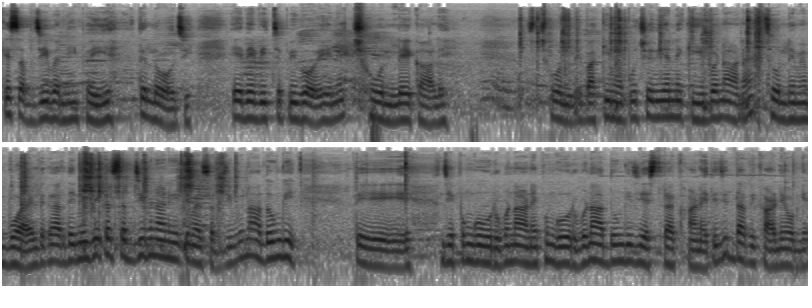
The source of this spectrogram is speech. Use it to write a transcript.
ਕਿ ਸਬਜ਼ੀ ਬਣੀ ਪਈ ਹੈ। ਤੇ ਲੋ ਜੀ, ਇਹਦੇ ਵਿੱਚ ਭਿਗੋਏ ਨੇ ਛੋਲੇ ਕਾਲੇ। ਛੋਲੇ, ਬਾਕੀ ਮੈਂ ਪੁੱਛਦੀ ਹਾਂ ਨੇ ਕੀ ਬਣਾਉਣਾ ਛੋਲੇ ਮੈਂ ਬੋਇਲਡ ਕਰ ਦੇਣੀ ਜੇਕਰ ਸਬਜ਼ੀ ਬਣਾਉਣੀ ਹੈ ਤੇ ਮੈਂ ਸਬਜ਼ੀ ਬਣਾ ਦੂੰਗੀ ਤੇ ਜੇ ਪੰਗੂਰ ਬਣਾਣੇ ਪੰਗੂਰ ਬਣਾ ਦੂੰਗੀ ਜੇ, ਇਸ ਤਰ੍ਹਾਂ ਖਾਣੇ ਤੇ ਜਿੱਦਾਂ ਵੀ ਖਾਣੇ ਹੋਣਗੇ।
